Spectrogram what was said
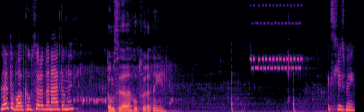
घर तो बहुत खूबसूरत बनाया तुमने। तुमसे ज़्यादा खूबसूरत नहीं है। Excuse me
